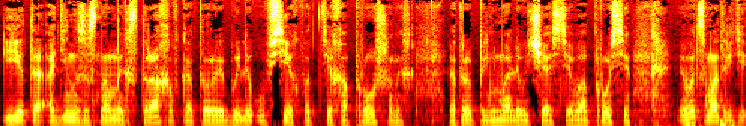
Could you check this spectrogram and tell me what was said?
И это один из основных страхов, которые были у всех вот тех опрошенных, которые принимали участие в опросе. Вот смотрите.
